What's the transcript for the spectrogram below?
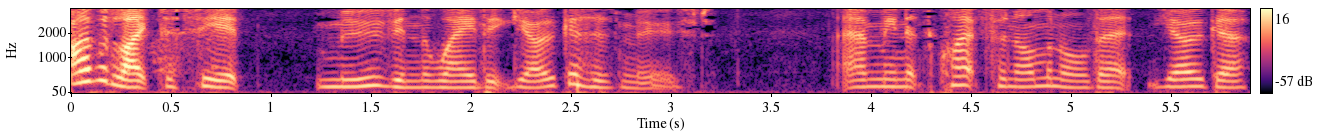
I would like to see it move in the way that yoga has moved. I mean, it's quite phenomenal that yoga,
